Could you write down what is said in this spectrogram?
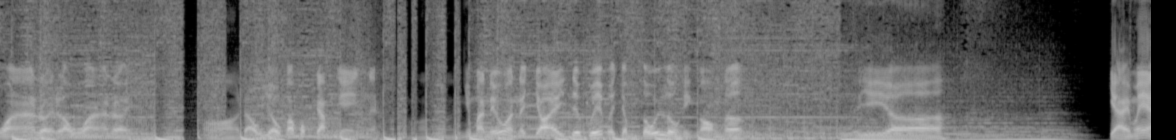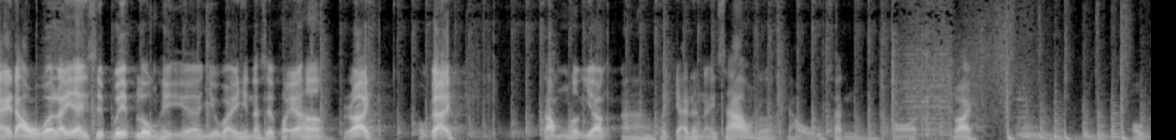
quá rồi lâu quá rồi. Ờ, à, đầu vô có 100 ngàn nè. À, nhưng mà nếu mà nó cho xếp VIP ở trong túi luôn thì ngon hơn. Tại vì uh, chạy mấy ải đầu và lấy xếp VIP luôn thì uh, như vậy thì nó sẽ khỏe hơn. Rồi ok. Xong hướng dẫn. À phải chạy lên ải 6 nữa. Đậu xanh ngọt rồi. Ok.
